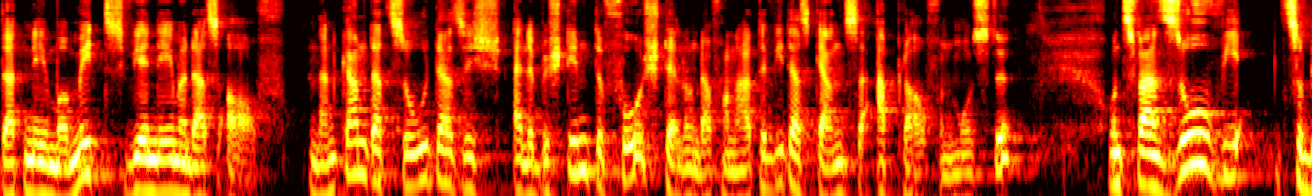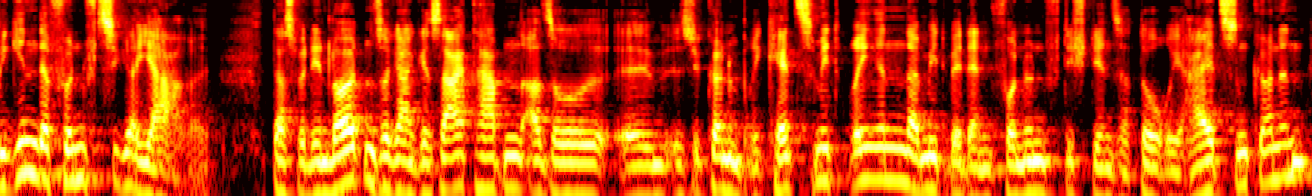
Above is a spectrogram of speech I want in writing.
das nehmen wir mit, wir nehmen das auf. Und dann kam dazu, dass ich eine bestimmte Vorstellung davon hatte, wie das Ganze ablaufen musste. Und zwar so wie zu Beginn der 50er Jahre, dass wir den Leuten sogar gesagt haben, also äh, sie können Briketts mitbringen, damit wir dann vernünftig den Satori heizen können.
